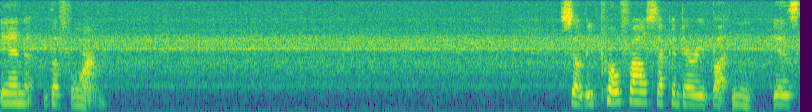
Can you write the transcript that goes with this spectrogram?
in the form. So the profile secondary button is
